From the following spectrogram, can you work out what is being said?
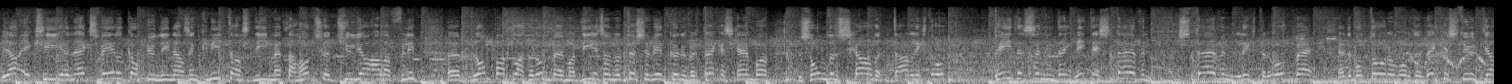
Ja, ik zie een ex-wereldkampioen die naar zijn knietas, die met de houtschut, Julian Alaphilippe. Uh, Lampard lag er ook bij, maar die is ondertussen weer kunnen vertrekken, schijnbaar zonder schade. Daar ligt ook Pedersen, denk, nee, het is Stuiven. Stuiven ligt er ook bij. En de motoren worden weggestuurd. Ja,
